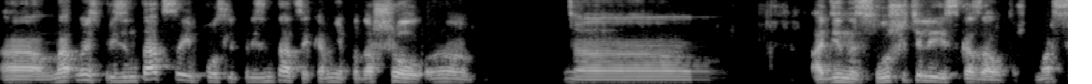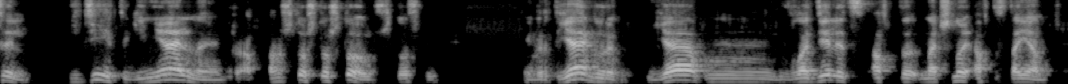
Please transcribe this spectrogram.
А, на одной из презентаций, после презентации ко мне подошел э, э, один из слушателей и сказал, что Марсель, идея-то гениальная. Я говорю, а что, что, что, что, что? И говорит, я, говорит, я владелец авто, ночной автостоянки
